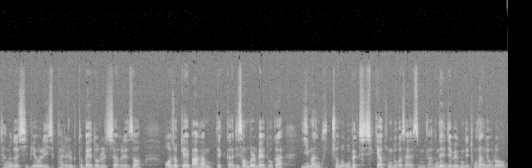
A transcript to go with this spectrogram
작년도 12월 28일부터 매도를 시작을 해서 어저께 마감 때까지 선물 매도가 29,570계약 정도가 쌓였습니다. 근데 이제 외국인들이 통상적으로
